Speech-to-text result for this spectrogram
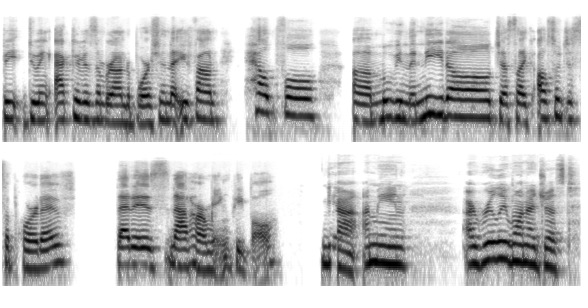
be doing activism around abortion that you found helpful, um, moving the needle, just like also just supportive that is not harming people. Yeah. I mean, I really want to just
